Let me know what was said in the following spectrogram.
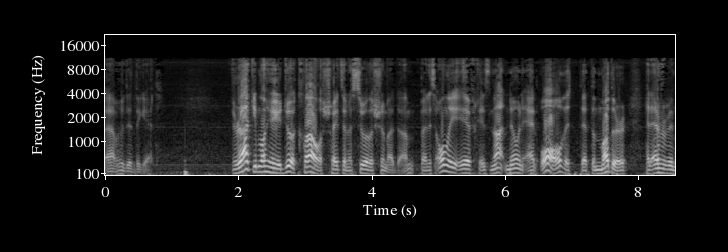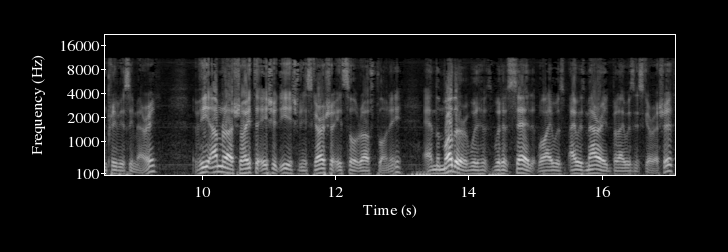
um, who did the get. But it's only if it's not known at all that, that the mother had ever been previously married. And the mother would have, would have said, well, I was, I was married, but I was niskareshet.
